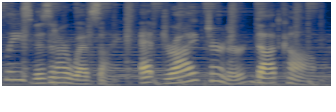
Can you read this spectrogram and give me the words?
Please visit our website at driveturner.com.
